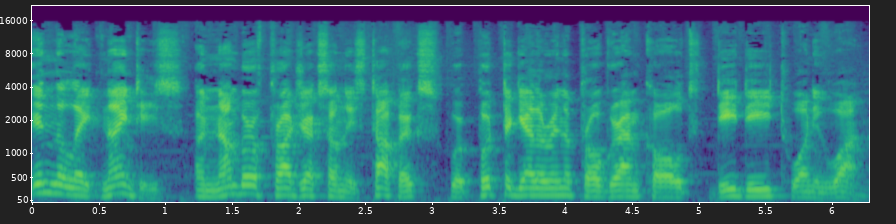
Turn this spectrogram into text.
In the late 90s, a number of projects on these topics were put together in a program called DD 21.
